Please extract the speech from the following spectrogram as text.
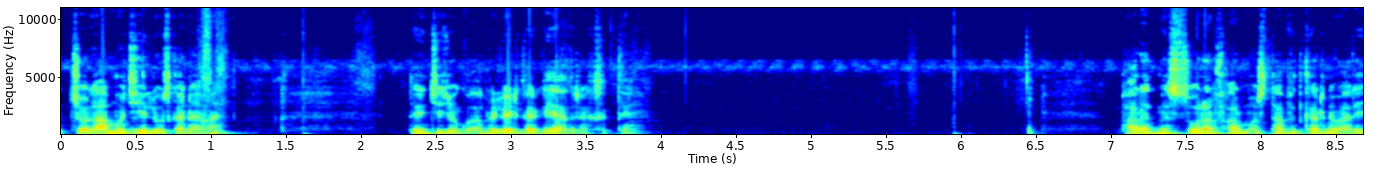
चोलामू झील उसका नाम है। तो इन चीज़ों को आप रिलेट करके याद रख सकते हैं। भारत में सोलर फार्म स्थापित करने वाली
